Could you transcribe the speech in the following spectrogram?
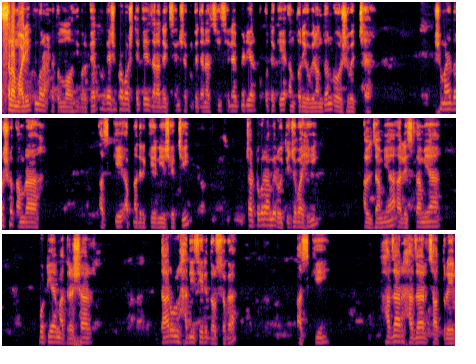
আসসালামু আলাইকুম রহমতুল্লাহ বরকাত দেশ প্রবাস থেকে যারা দেখছেন, সকলকে জানাচ্ছি সিলেট মিডিয়ার পক্ষ থেকে আন্তরিক অভিনন্দন ও শুভেচ্ছা। সময় দর্শক, আমরা আজকে আপনাদেরকে নিয়ে এসেছি চট্টগ্রামের ঐতিহ্যবাহী আল জামিয়া, আল ইসলামিয়া, পটিয়া মাদ্রাসার দারুল হাদিসের দর্শকা। আজকে হাজার হাজার ছাত্রের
